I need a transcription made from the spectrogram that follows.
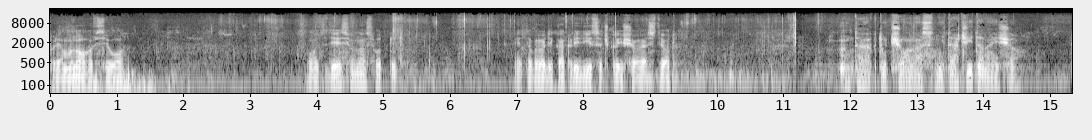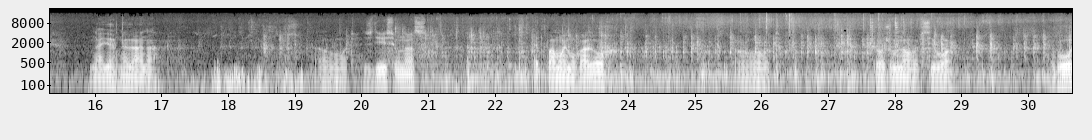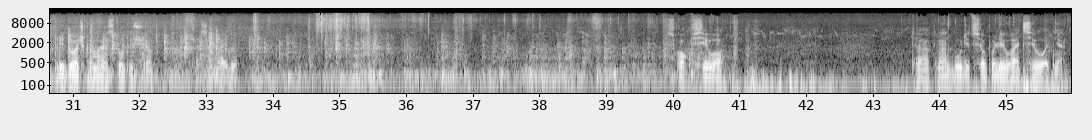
Прям много всего. Вот здесь у нас вот тут. Это вроде как редисочка еще растет. Так, тут что у нас? Не торчит она еще? Наверное, рано. Вот. Здесь у нас, это, по-моему, горох. Вот. Тоже много всего. Вот рядочком растут еще. Сейчас обойду. Сколько всего. Так, надо будет все поливать сегодня.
